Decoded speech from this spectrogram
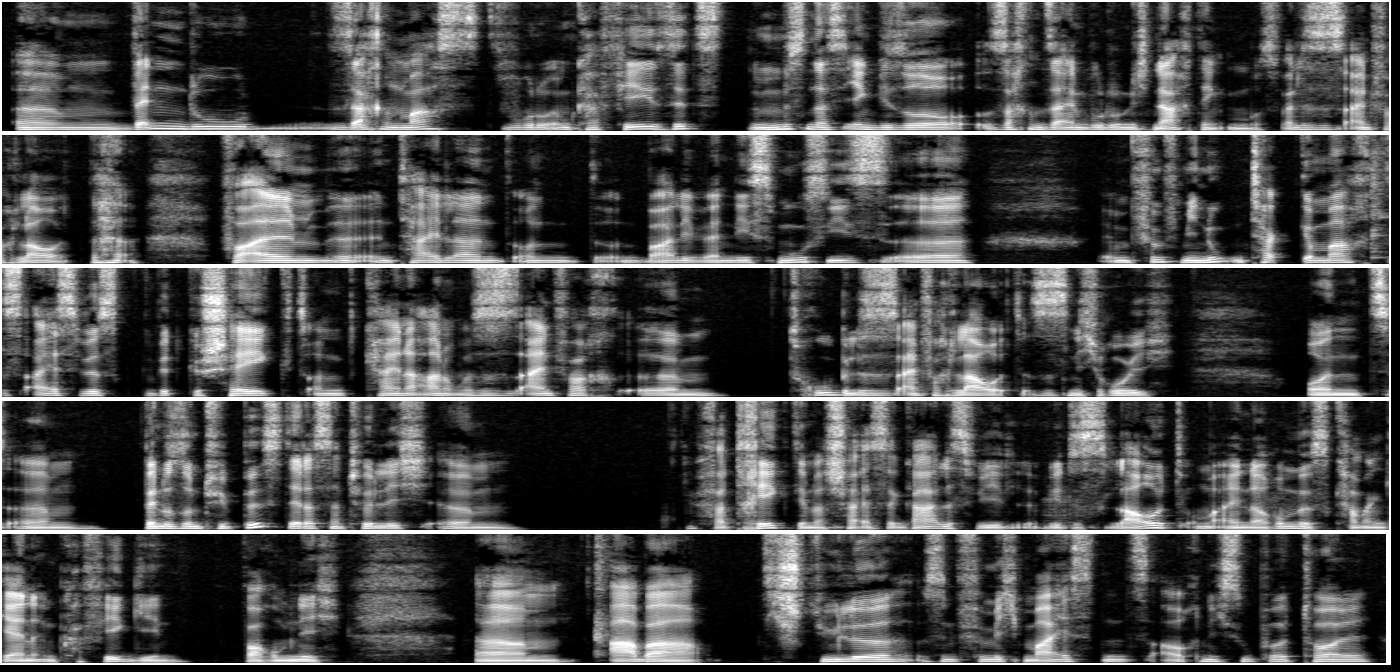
ähm, wenn du Sachen machst, wo du im Café sitzt, müssen das irgendwie so Sachen sein, wo du nicht nachdenken musst, weil es ist einfach laut. Vor allem äh, in Thailand und, und Bali werden die Smoothies äh, im 5-Minuten-Takt gemacht, das Eis wird, wird geshaked und keine Ahnung, es ist einfach ähm, Trubel, es ist einfach laut, es ist nicht ruhig. Und ähm, wenn du so ein Typ bist, der das natürlich ähm, verträgt, dem das scheißegal ist, wie, wie das laut um einen herum ist, kann man gerne im Café gehen. Warum nicht? Ähm, aber die Stühle sind für mich meistens auch nicht super toll.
